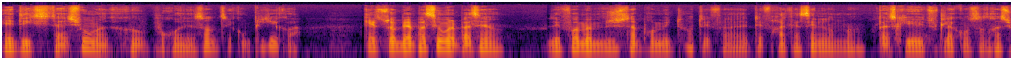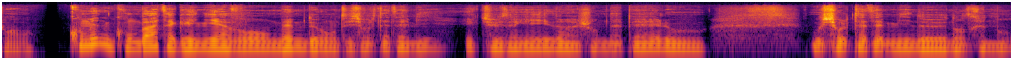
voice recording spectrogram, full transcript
et d'excitation bah, que pour redescendre c'est compliqué quoi. Qu'elle soit bien passée ou mal passée. hein. Des fois même juste un premier tour t'es fracassé le lendemain parce qu'il y a eu toute la concentration avant. Combien de combats t'as gagné avant même de monter sur le tatami? Et que tu les as gagnés dans la chambre d'appel ou, ou sur le tatami de- d'entraînement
